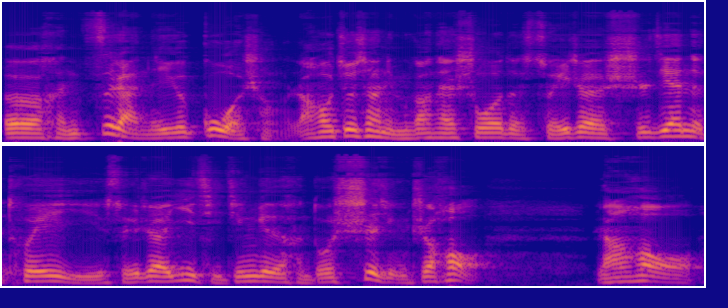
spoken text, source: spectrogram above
呃很自然的一个过程。然后就像你们刚才说的，随着时间的推移，随着一起经历了很多事情之后，然后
